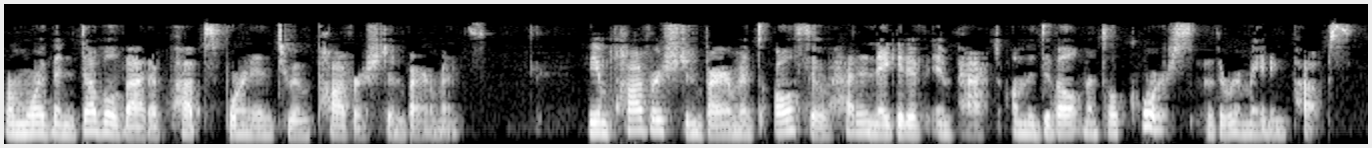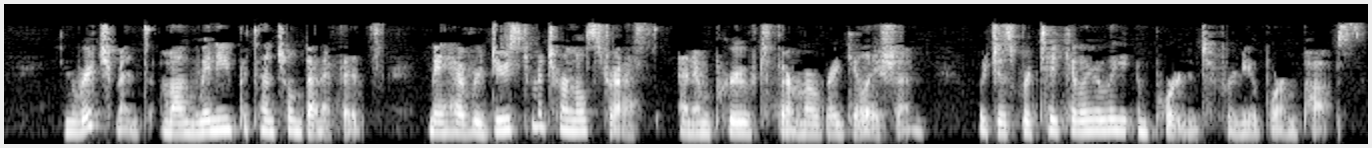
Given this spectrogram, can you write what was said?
were more than double that of pups born into impoverished environments. The impoverished environment also had a negative impact on the developmental course of the remaining pups. Enrichment, among many potential benefits, may have reduced maternal stress and improved thermoregulation, which is particularly important for newborn pups.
